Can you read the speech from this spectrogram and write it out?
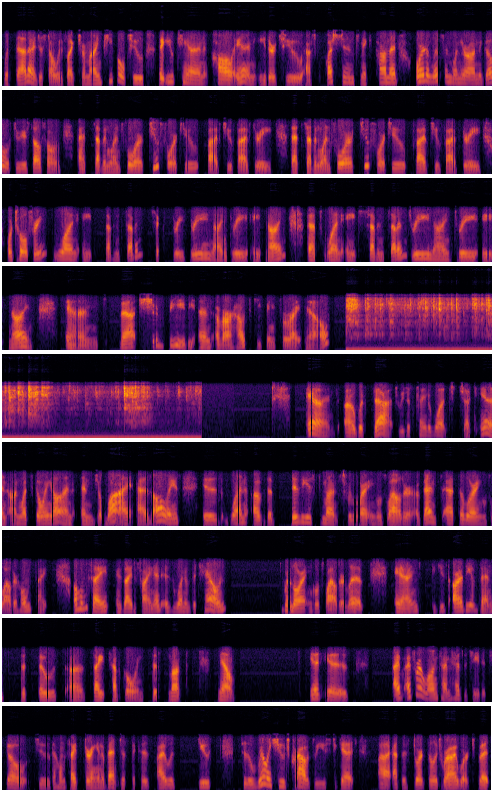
with that, I just always like to remind people to that you can call in either to ask a question, to make a comment, or to listen when you're on the go through your cell phone at 714 242 5253. That's 714 242 5253. Or toll free 1 877 633 9389. That's 1 877 39389. And that should be the end of our housekeeping for right now. And uh, with that, we just kind of want to check in on what's going on. And July, as always, is one of the busiest months for Laura Ingalls Wilder events at the Laura Ingalls Wilder home site. A home site, as I define it, is one of the towns where Laura Ingalls Wilder lived. And these are the events that those uh, sites have going this month. Now, it is I've, I've for a long time hesitated to go to the home sites during an event just because I was used to the really huge crowds we used to get uh, at the historic village where I worked. But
